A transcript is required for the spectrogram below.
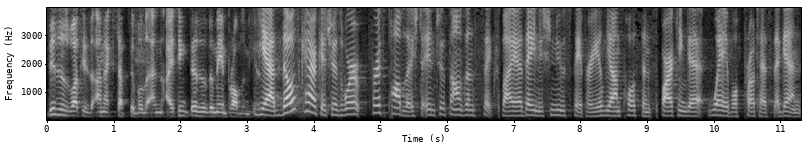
This is what is unacceptable, and I think this is the main problem here. Yeah, those caricatures were first published in 2006 by a Danish newspaper, Jyllands-Posten, sparking a wave of protests again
